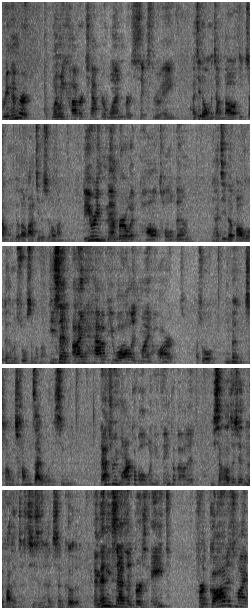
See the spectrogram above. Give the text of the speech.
Remember when we covered chapter 1, verse 6 through 8? 还记得我们讲到一章六到八节的时候吗？ Do you remember what Paul told them? 你还记得保罗对他们说什么吗？ He said, I have you all in my heart. 他说：“你们常常在我的心里。 That's remarkable when you think about it. ”你想到这些，你会发现这其实是很深刻的。 And then he says in verse 8, For God is my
